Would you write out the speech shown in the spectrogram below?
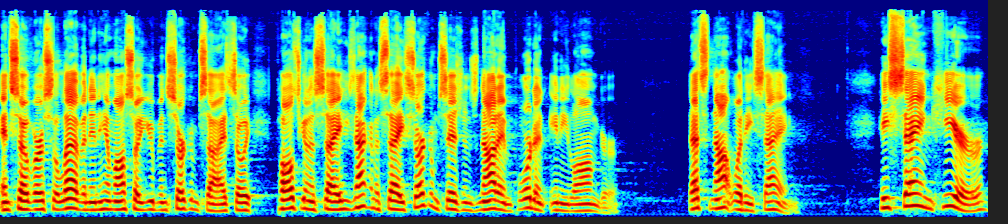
And so, verse 11, in him also you've been circumcised. So, Paul's going to say, he's not going to say circumcision's not important any longer. That's not what he's saying. He's saying here,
